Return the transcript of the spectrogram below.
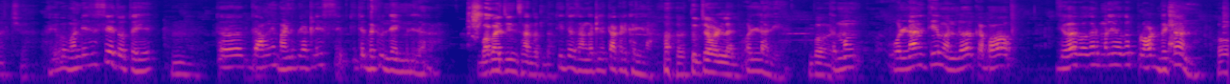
अच्छा. हरिभाऊ भांडेचं शेत होतं हे. तर जामने भांडी प्लॉटले तिथे भेटून जाईल म्हणे जागा. बाबाजींनी सांगितलं. तिथं सांगितलं टाकड खेळला तुमच्या वडिलांनी. वडिलाले तर मग वडिलाने ते म्हणलं का भावा जेव्हा वगैरे मला वगैरे प्लॉट भेटन हो.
